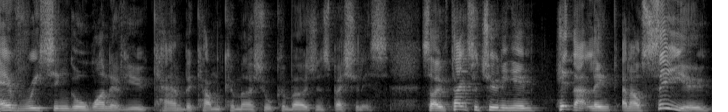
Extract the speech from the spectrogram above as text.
every single one of you can become commercial conversion specialists. So thanks for tuning in. Hit that link, and I'll see you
